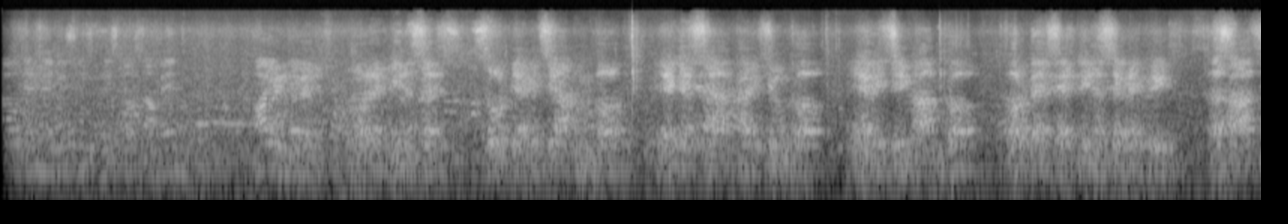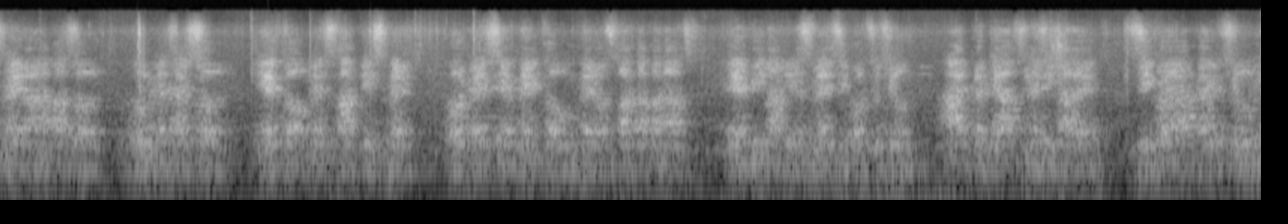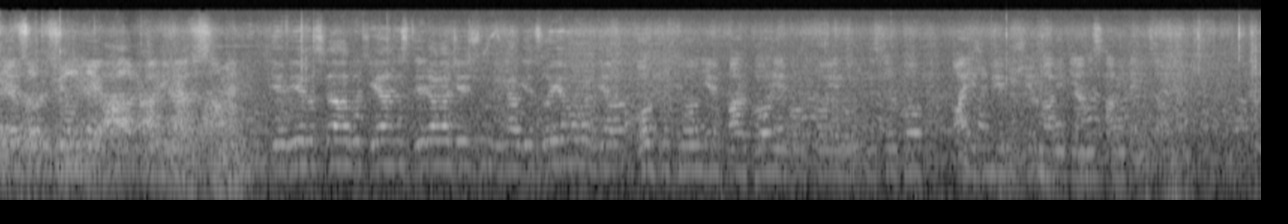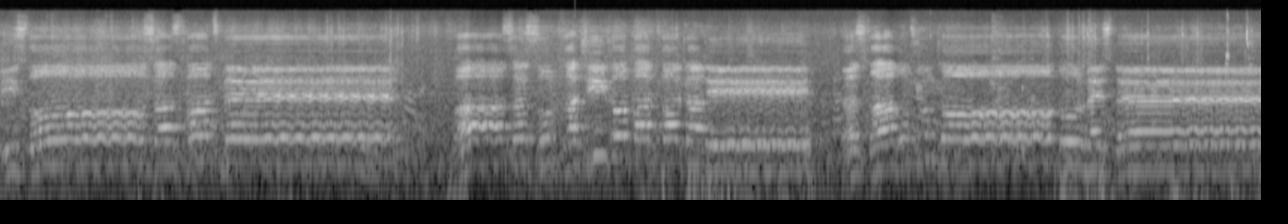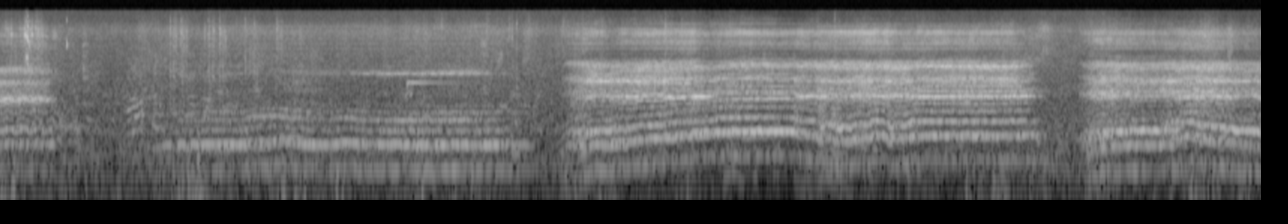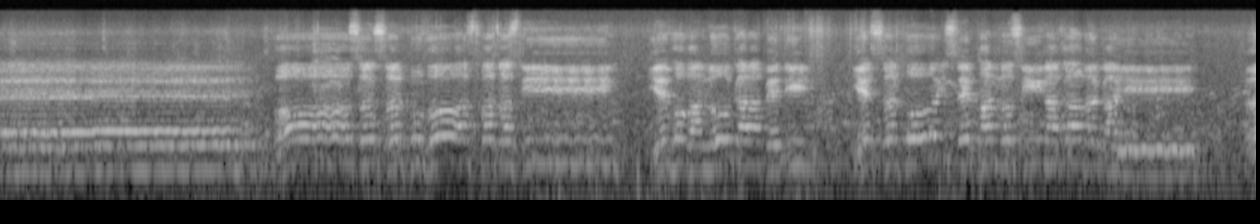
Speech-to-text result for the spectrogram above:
Տեր Հիսուս Քրիստոս ամեն Հայր Օրենքինս ես, Սուրբ Եղիցյան քո, եկես է արքայություն քո, Եղիցին կամ քո, որպես երկինս Եվրեքրի, ըսած մեր անապազոր, դուր մեզ այսօր, և թող մեզ հարտիսներ, որպես և մենք թողում ներոց պարտապանած, և միտանիրս մեզ իպործություն, այլ կրկյաց մեզ իշխարեն, զիգոյարկայություն և զորություն և հարկավիրանս ամեն։ Եվ եվս խաղությանս Տեր աղաչես շուրջ գագեցո և ովրվյա, Օրդություն եւ Փարքոր եւ Օրդո եւ Քրիստոսո այժմ եւ միշտ հավիտյանս հավիտենից ամեն Քրիստոս սուրբ խաչիկո պատվականի, ըսխաղություն քո դուր մեզ Տեր։ աստվածաստին և հովանոր կարապետին և սրբոյ Ստեփանոսին ախավկային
